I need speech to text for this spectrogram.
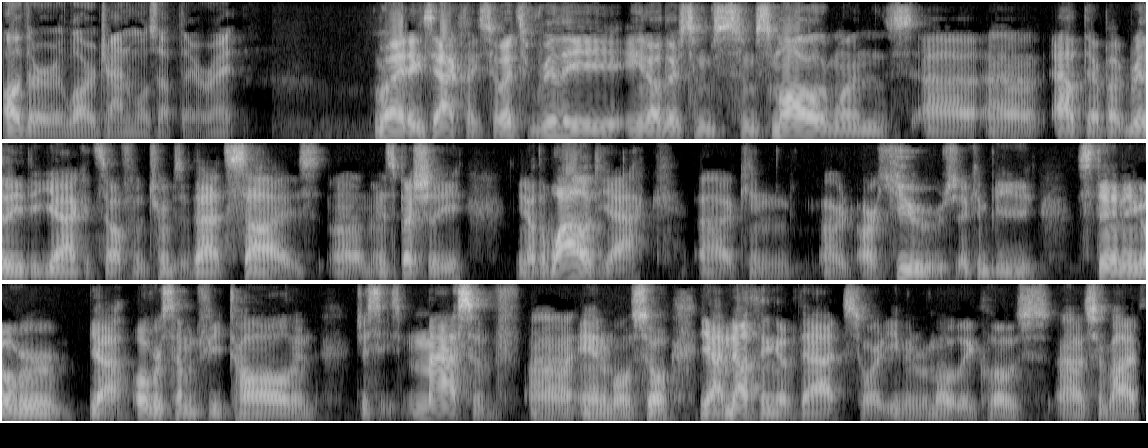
other large animals up there, right? Right, exactly. So it's really, you know, there's some some smaller ones uh, uh, out there, but really the yak itself, in terms of that size, um, and especially, you know, the wild yak uh, can are, are huge. It can be standing over, yeah, over seven feet tall, and just these massive uh, animals. So yeah, nothing of that sort, even remotely close, uh, survived.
